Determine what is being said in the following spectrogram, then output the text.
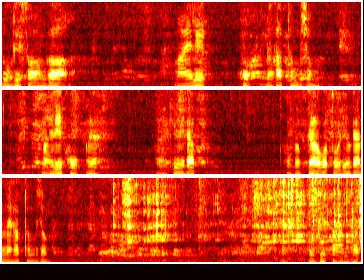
ลูกที่สองก็ หมายเลขหกนะครับท่านผู้ชม หมายเลขหกนะโอเคครับหกกับเก้าก็ตัวเดียวกันนะครับท่านผู้ชมลูกที่สามครับ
